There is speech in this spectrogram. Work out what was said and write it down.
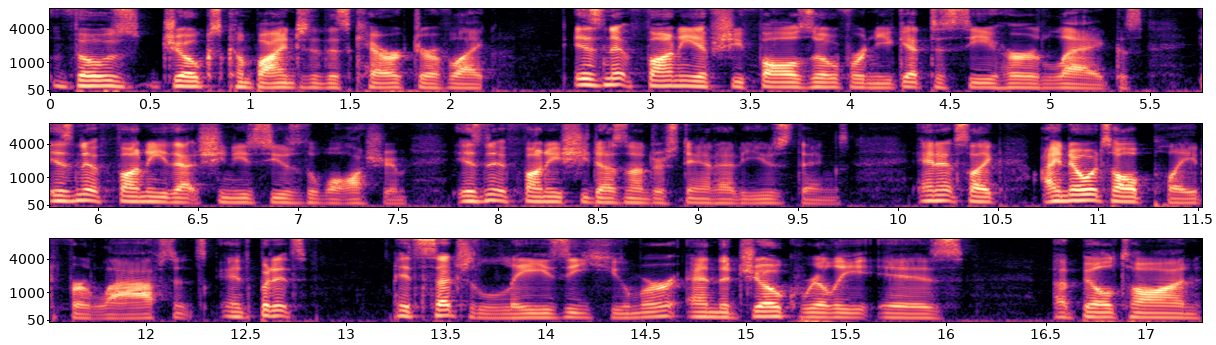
those jokes combined to this character of like, isn't it funny if she falls over and you get to see her legs? Isn't it funny that she needs to use the washroom? Isn't it funny she doesn't understand how to use things? And it's like I know it's all played for laughs, it's, it's but it's it's such lazy humor, and the joke really is uh, built on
